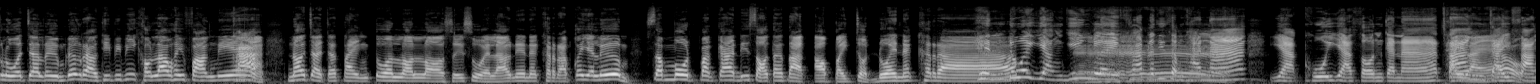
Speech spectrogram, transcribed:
กลัวจะลืมเรื่องราวที่พี่ๆเขาเล่าให้ฟังเนี่ยครับนอกจากจะแต่งตัวหล่อๆสวยๆแล้วเนี่ยนะครับ ก็อย่าลืมสมุดปากกาดินสอต่างๆ เอาไปจดด้วยนะครับ เห็นด้วยอย่างยิ่งเลยครับ และที่สำคัญนะ อยากคุยอย่าซนกันนะใช่ตั้งแล้วใจฟัง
